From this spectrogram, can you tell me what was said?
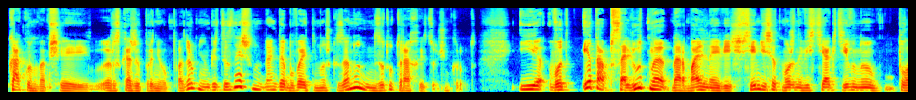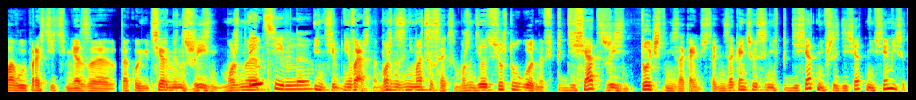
Как он вообще? Расскажи про него поподробнее. Он говорит, ты знаешь, он иногда бывает немножко занудный, зато трахается очень круто. И вот это абсолютно нормальная вещь. В 70 можно вести активную половую, простите меня за такой термин «жизнь». Можно... Интимную. Интим, неважно. Можно заниматься сексом, можно делать все, что угодно. В 50 жизнь точно не заканчивается. Не заканчивается ни в 50, ни в 60, ни в 70.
